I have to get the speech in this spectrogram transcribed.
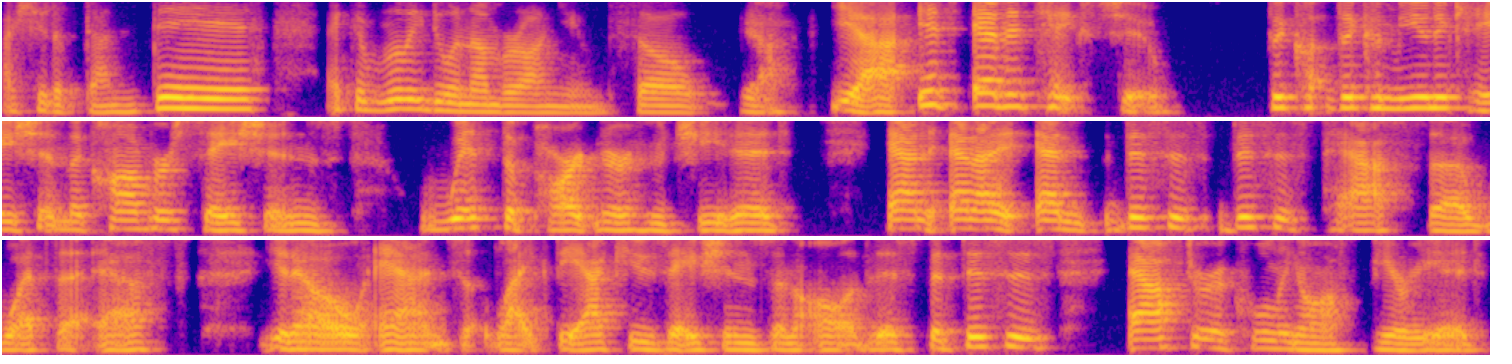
I should have done this. I could really do a number on you. So, yeah. Yeah, it and it takes two. The the communication, the conversations with the partner who cheated and and i and this is this is past the what the f you know and like the accusations and all of this but this is after a cooling off period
